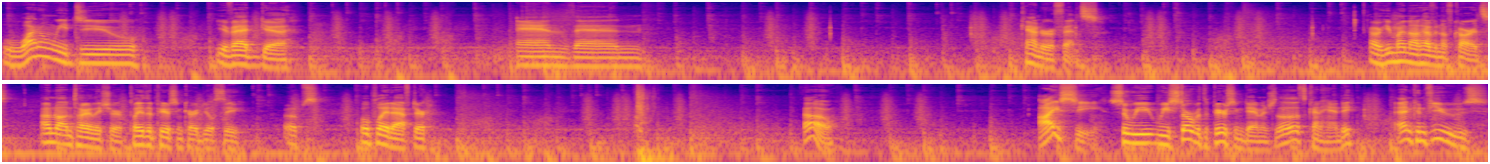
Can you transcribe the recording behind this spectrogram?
Why don't we do Yvedga? And then... Counter offense. Oh, he might not have enough cards. I'm not entirely sure. Play the piercing card, you'll see. Oops. We'll play it after. Oh. I see. So we, we start with the piercing damage. though. that's kind of handy. And confuse.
